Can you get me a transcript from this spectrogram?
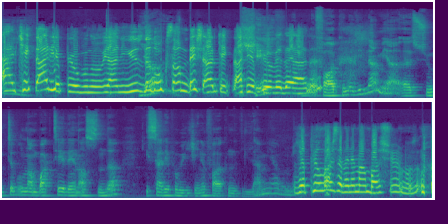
Erkekler yapıyor bunu. Yani yüzde Ya, 95 erkekler Şey, yapıyor ve de yani. Farkında değiller mi ya? E, sümükte bulunan bakterilerin aslında ishal yapabileceğinin farkında değiller mi ya bunlar? Yapıyorlarsa ben hemen başlıyorum o zaman.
